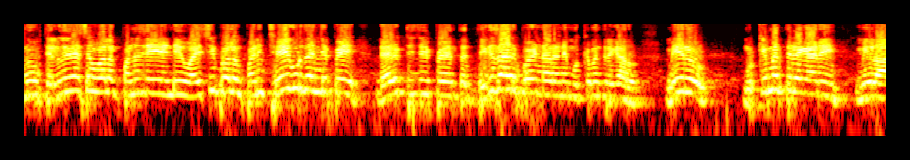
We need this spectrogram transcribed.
నువ్వు తెలుగుదేశం వాళ్ళకి పనులు చేయండి వైసీపీ వాళ్ళకి పని చేయకూడదని చెప్పి డైరెక్ట్ చెప్పేంత దిగజారిపోయినారని ముఖ్యమంత్రి గారు. మీరు ముఖ్యమంత్రి కానీ మీరు ఆ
